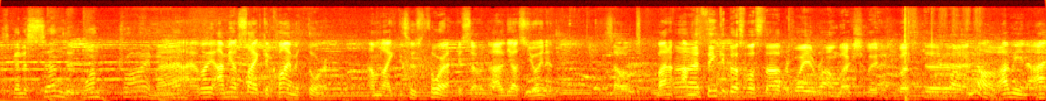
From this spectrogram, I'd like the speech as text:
It's gonna send it one try, man. I, I'm just psyched to climb with Thor. I'm like, this is Thor episode. I'll just join it. So, but I'm, I think it was, was the other way around actually, but uh, no, I mean, I,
